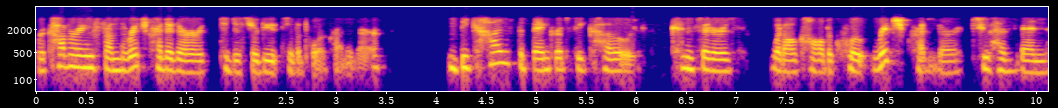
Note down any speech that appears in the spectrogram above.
recovering from the rich creditor to distribute to the poor creditor. Because the bankruptcy code considers what I'll call the quote rich creditor to have been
